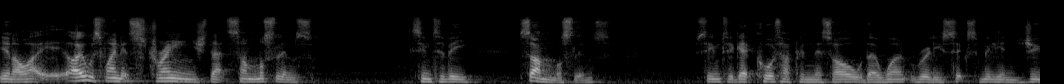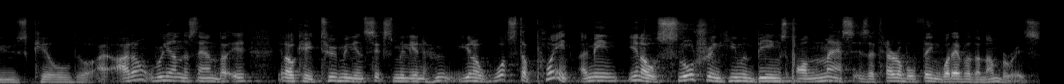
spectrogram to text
you know, I, I always find it strange that some Muslims seem to be, some Muslims seem to get caught up in this, oh, there weren't really six million Jews killed. Or, I, I don't really understand that. It, you know, okay, two million, six million, who, you know, what's the point? I mean, you know, slaughtering human beings en masse is a terrible thing, whatever the number is,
